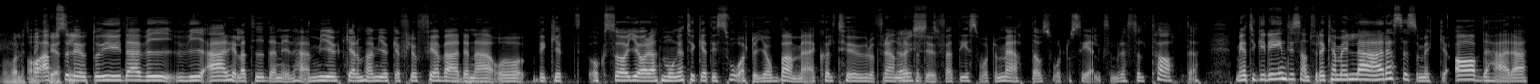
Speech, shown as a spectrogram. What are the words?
ja, absolut, och det är ju där vi, vi är hela tiden i det här mjuka, de här mjuka fluffiga värdena, och vilket också gör att många tycker att det är svårt att jobba med kultur och förändra ja, kultur, för att det är svårt att mäta och svårt att se liksom, resultatet. Men jag tycker det är intressant, för det kan man ju lära sig så mycket av det här,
